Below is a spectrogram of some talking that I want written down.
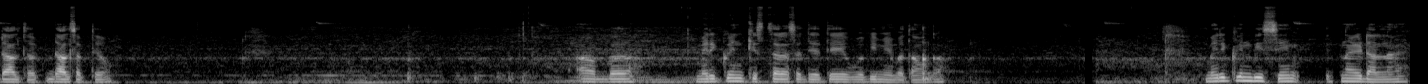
डाल सक, डाल सकते हो। अब मेरी क्वीन किस तरह से देते हैं, वो भी मैं बताऊँगा। मेरी क्वीन भी सेम इतना ही डालना है।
